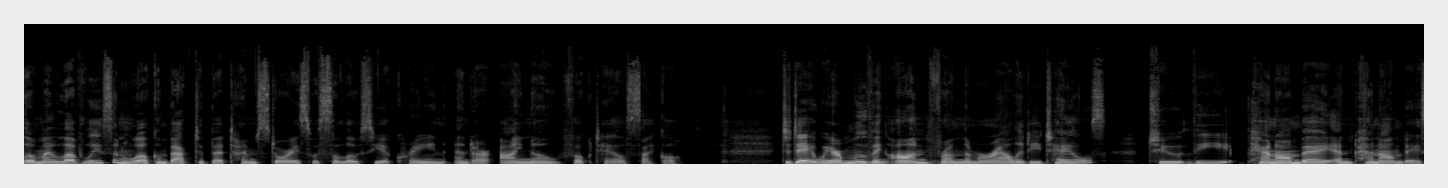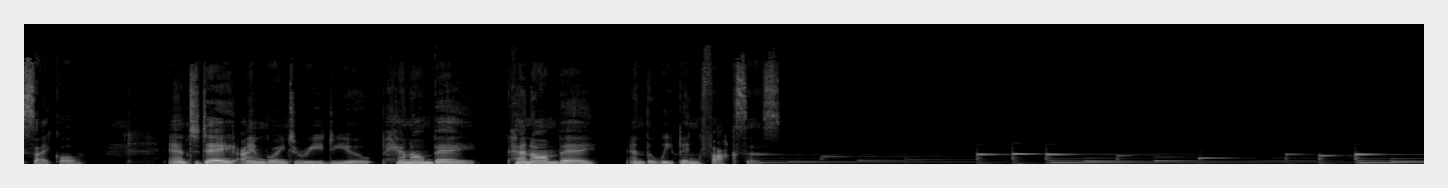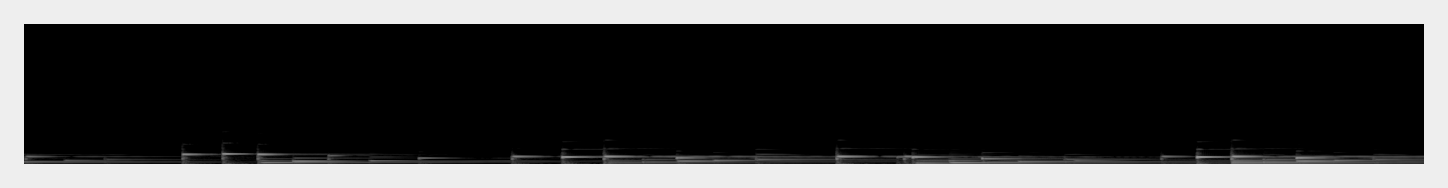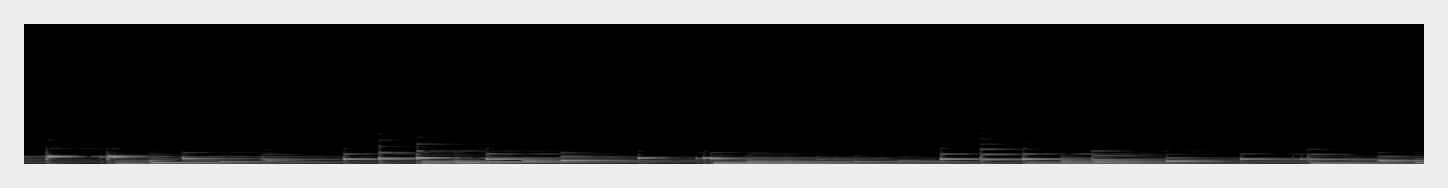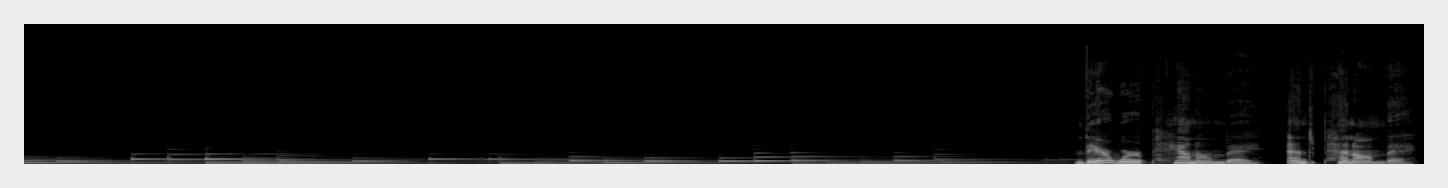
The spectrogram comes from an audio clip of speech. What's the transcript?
Hello, my lovelies, and welcome back to Bedtime Stories with Celosia Crane and our Aino Folktale cycle. Today we are moving on from the morality tales to the Panombé and Penombé cycle. And today I am going to read you Panombé, Penombé, and the Weeping Foxes. There were Panombé and Penombé.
